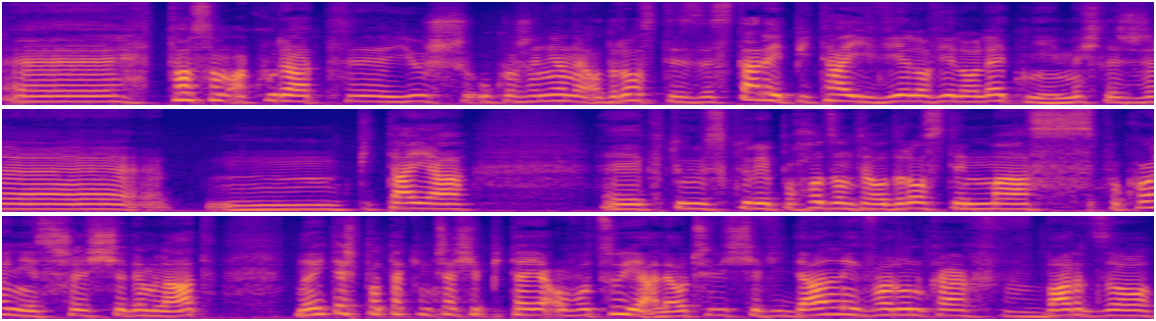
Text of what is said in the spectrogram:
E, To są akurat e, już ukorzenione odrosty ze starej pitai wielo, wieloletniej. Myślę, że mm, pitaja, e, z której pochodzą te odrosty, ma spokojnie z 6-7 lat. No i też po takim czasie pitaja owocuje, ale oczywiście w idealnych warunkach, w bardzo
